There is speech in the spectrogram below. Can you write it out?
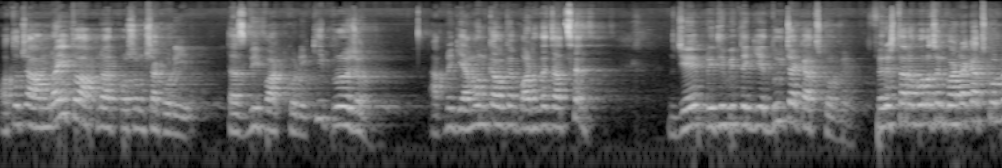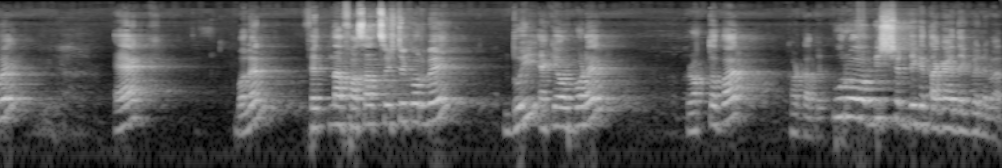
অথচ আমরাই তো আপনার প্রশংসা করি, তাসবিহ পাঠ করি, কি প্রয়োজন? আপনি কি এমন কাউকে পাঠাতে চাচ্ছেন? যে পৃথিবীতে গিয়ে দুইটা কাজ করবে। ফেরেশতারা বলেছেন, কয়টা কাজ করবে? এক, বলেন, ফেতনা, ফাসাদ সৃষ্টি করবে। দুই, একে অপরের রক্তপাত ঘটাবে। পুরো বিশ্বের দিকে তাকায় দেখবেন এবার।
